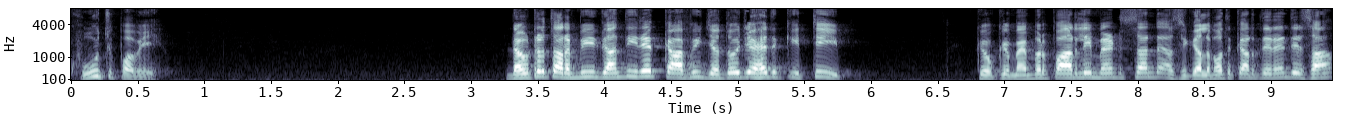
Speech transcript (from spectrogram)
ਖੂਚ ਪਵੇ। ਡਾਕਟਰ ਧਰਮਵੀਰ ਗਾਂਧੀ ਨੇ ਕਾਫੀ ਜਦੋਜਹਿਦ ਕੀਤੀ, ਕਿਉਂਕਿ ਮੈਂਬਰ ਪਾਰਲੀਮੈਂਟ ਸਨ, ਅਸੀਂ ਗੱਲਬਾਤ ਕਰਦੇ ਰਹਿੰਦੇ ਸਾਂ।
